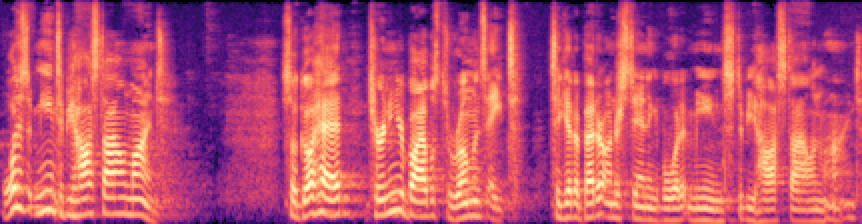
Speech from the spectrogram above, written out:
What does it mean to be hostile in mind? So go ahead, turn in your Bibles to Romans 8 to get a better understanding of what it means to be hostile in mind.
